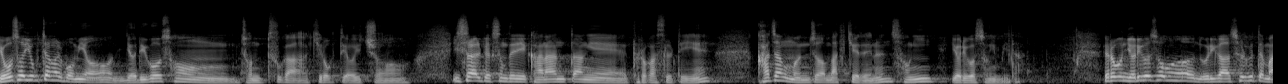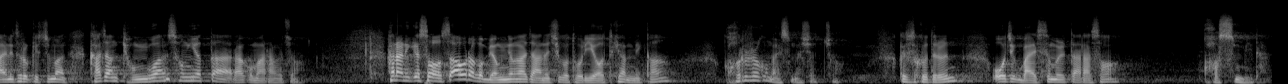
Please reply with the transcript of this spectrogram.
요서 6장을 보면 여리고성 전투가 기록되어 있죠. 이스라엘 백성들이 가나안 땅에 들어갔을 때에 가장 먼저 맞게 되는 성이 여리고성입니다. 여러분 여리고 성은 우리가 설교 때 많이 들었겠지만 가장 견고한 성이었다라고 말하죠. 하나님께서 싸우라고 명령하지 않으시고 도리어 어떻게 합니까? 걸으라고 말씀하셨죠. 그래서 그들은 오직 말씀을 따라서 걷습니다.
